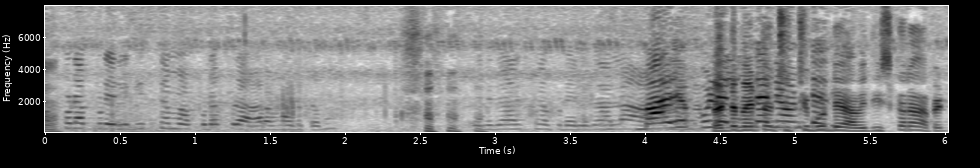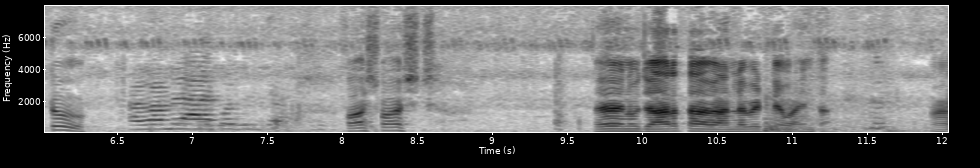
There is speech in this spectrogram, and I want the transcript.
అప్పుడప్పుడు వెలిగిస్తాం అప్పుడప్పుడు ఆరగొడతాం పెట్టు పెట్టు చిచ్చుబుడ్డి. అవి తీసుకురా పెట్టు ఫాస్ట్ ఫాస్ట్ ఏ నువ్వు జాగ్రత్త వ్యాన్లో పెట్టావా ఇంత ఆ.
